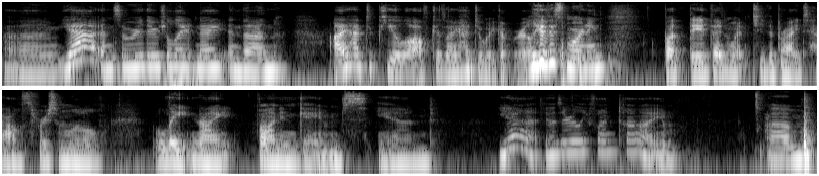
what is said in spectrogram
Um, yeah, and so we were there till late at night and then I had to peel off because I had to wake up early this morning. But they then went to the bride's house for some little late night fun and games. And yeah, it was a really fun time. Um,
